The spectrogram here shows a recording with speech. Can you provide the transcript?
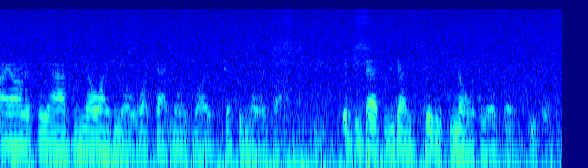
I honestly have no idea what that noise was. Just ignore it, though. It'd be best if you guys didn't know what the noise was either.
